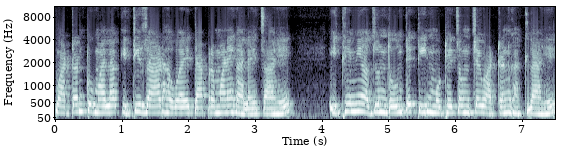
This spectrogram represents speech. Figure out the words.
वाटण तुम्हाला किती जाड हवं आहे त्याप्रमाणे घालायचं आहे. इथे मी अजून दोन ते तीन मोठे चमचे वाटण घातलं आहे.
